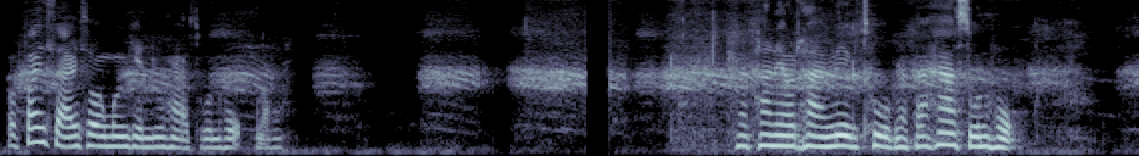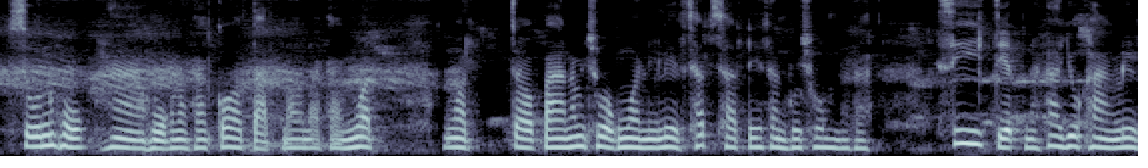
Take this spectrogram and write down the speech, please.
เอาไฟสายซองเบิ่งเห็นอยู่ห้าศูนย์หกนะคะ นะคะแนวทางเลขถูกนะคะห้าศูนย์หกศูนย์หกห้าหกนะคะ ก็ตัดเนาะนะคะ งวดงวดเจ้าปลาน้ำโชคงวดนี้เลขชัดๆได้ท่านผู้ชมนะคะสี่เจ็ดนะคะอยู่ข้างเลข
